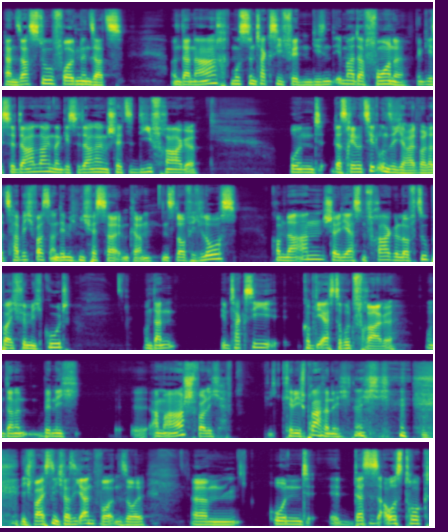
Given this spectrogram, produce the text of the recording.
Dann sagst du folgenden Satz. Und danach musst du ein Taxi finden. Die sind immer da vorne. Dann gehst du da lang, dann gehst du da lang, dann stellst du die Frage. Und das reduziert Unsicherheit, weil jetzt habe ich was, an dem ich mich festhalten kann. Jetzt laufe ich los, komme da an, stell die ersten Frage, läuft super, ich fühle mich gut. Und dann im Taxi kommt die erste Rückfrage. Und dann bin ich äh, am Arsch, weil ich, ich kenne die Sprache nicht. Ne? Ich, ich weiß nicht, was ich antworten soll. Ähm, und äh, das ist Ausdruck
